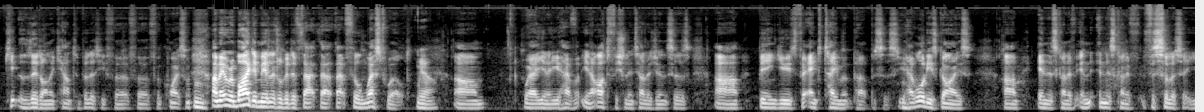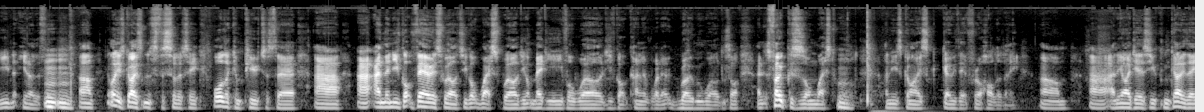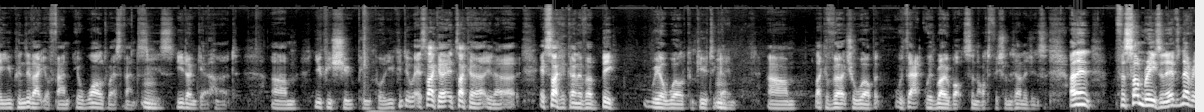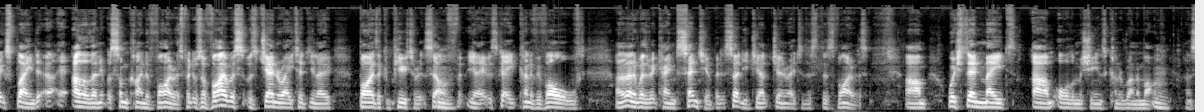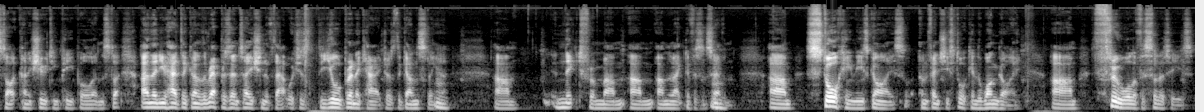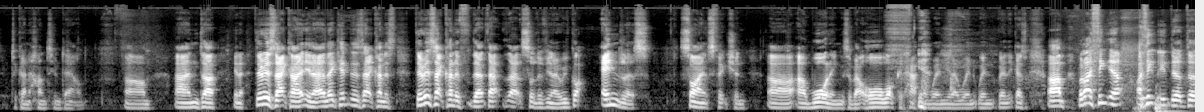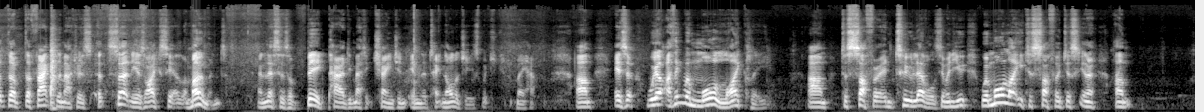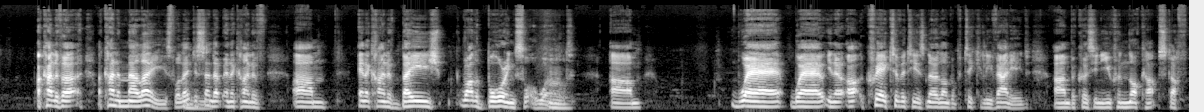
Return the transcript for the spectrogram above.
keep the lid on accountability for, for, for quite some. I mean, it reminded me a little bit of that that, that film Westworld, Yeah. um, where you know you have you know artificial intelligences uh, being used for entertainment purposes. You have all these guys. Um, in this kind of in, in this kind of facility, you, know- you know the. Um, all these guys in this facility, all the computers there, uh, uh, and then you've got various worlds. You've got West world, you've got medieval world, you've got kind of whatever Roman world, and so on. And it focuses on West world, and these guys go there for a holiday. Um, uh, and the idea is you can go there, you can live out your fan, your Wild West fantasies. You don't get hurt. Um, you can shoot people. You can do it. It's like a, it's like a, you know, it's like a kind of a big real world computer game, um, like a virtual world, but with that with robots and artificial intelligence. And then for some reason, it was never explained uh, other than it was some kind of virus. But it was a virus that was generated, you know, by the computer itself. You know, it was it kind of evolved. And I don't know whether it came sentient, but it certainly ge- generated this this virus, um, which then made um, all the machines kind of run amok and start kind of shooting people and stuff. And then you had the kind of the representation of that, which is the Yul Brynner character as the gunslinger, um, nicked from um, um, um, the Magnificent Seven, um, stalking these guys and eventually stalking the one guy um, through all the facilities to kind of hunt him down. Um, and uh, you know there is that kind, of, you know, and they get, there's that kind of there is that kind of that that that sort of you know we've got endless science fiction uh, uh, warnings about oh what could happen when you know when when, when it goes. Um, but I think yeah, I think the, the the the fact of the matter is uh, certainly as I see it at the moment, unless there's a big paradigmatic change in, in the technologies, which may happen, um, is that we are, I think we're more likely um, to suffer in two levels. I mean, you we're more likely to suffer just you know um, a kind of a, a kind of malaise. Well, they just end up in a kind of um, in a kind of beige, rather boring sort of world. Um, where where you know creativity is no longer particularly valued um, because you, know, you can knock up stuff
